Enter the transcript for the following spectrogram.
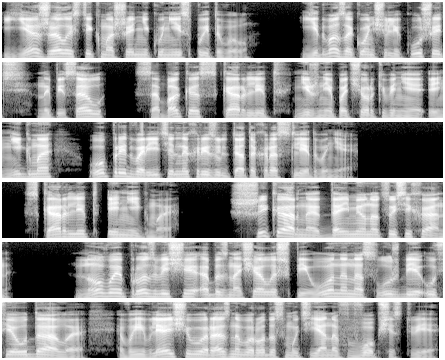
Я жалости к мошеннику не испытывал. Едва закончили кушать, написал «Собака Скарлетт, нижнее подчеркивание «Энигма» о предварительных результатах расследования». Скарлетт Энигма. Шикарно, Даймёна Цусихан. Новое прозвище обозначало шпиона на службе у феодала, выявляющего разного рода смутьянов в обществе.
